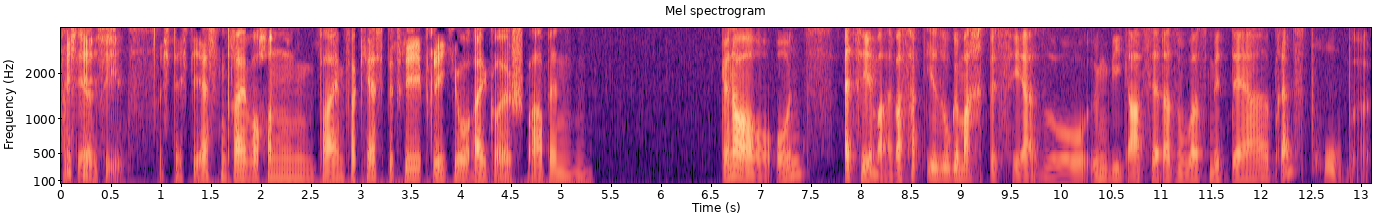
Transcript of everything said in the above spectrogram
Hast du ja Richtig. Richtig, die ersten drei Wochen beim Verkehrsbetrieb Regio Allgäu Schwaben. Genau, und erzähl mal, was habt ihr so gemacht bisher? Also irgendwie gab's ja da sowas mit der Bremsprobe.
